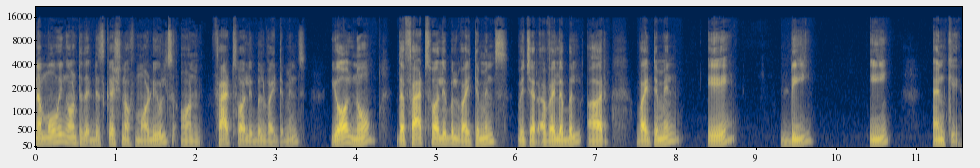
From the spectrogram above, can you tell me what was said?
Now moving on to the discussion of modules on fat soluble vitamins. You all know the fat soluble vitamins which are available are vitamin A, D, E and K.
